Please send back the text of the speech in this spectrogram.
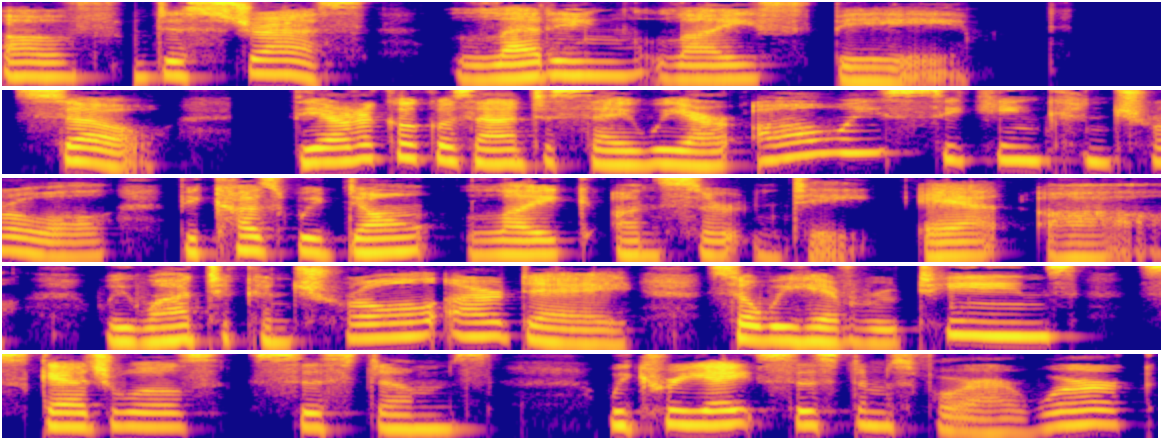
of distress, letting life be. So the article goes on to say we are always seeking control because we don't like uncertainty at all. We want to control our day, so we have routines, schedules, systems. We create systems for our work,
